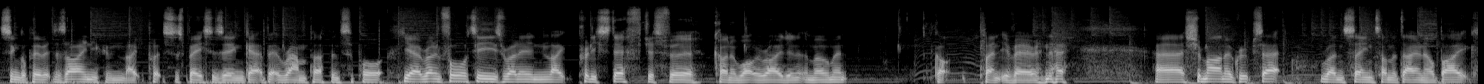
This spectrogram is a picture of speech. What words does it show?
single pivot design. You can like put some spacers in, get a bit of ramp up and support. Yeah, running 40s, running like pretty stiff just for kind of what we're riding at the moment. Got plenty of air in there. Uh, Shimano group set, run Saint on the downhill bike.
